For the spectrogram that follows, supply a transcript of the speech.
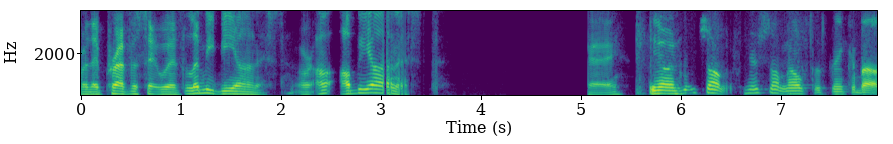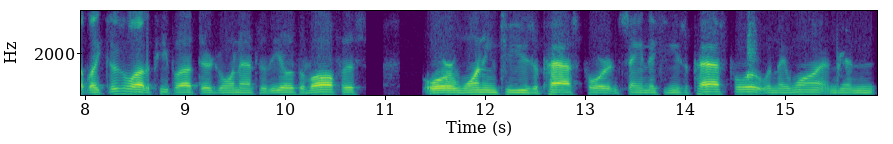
Or they preface it with, "Let me be honest," or "I'll, I'll be honest." Okay. You know, and here's something here's something else to think about. Like there's a lot of people out there going after the oath of office or wanting to use a passport and saying they can use a passport when they want and then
